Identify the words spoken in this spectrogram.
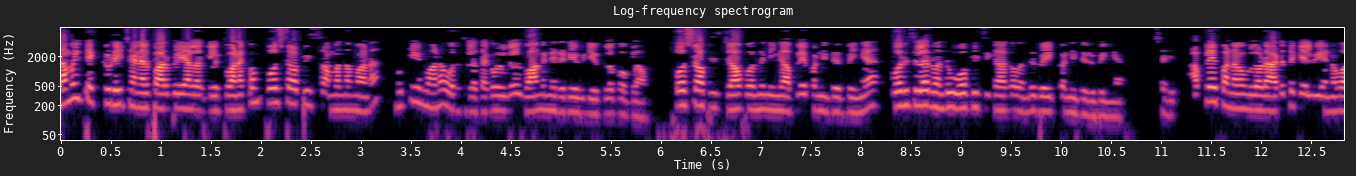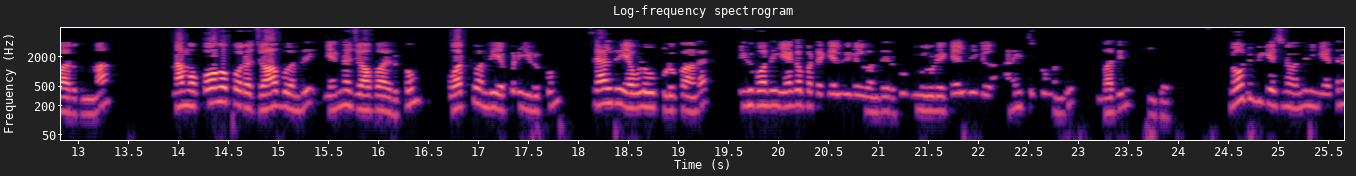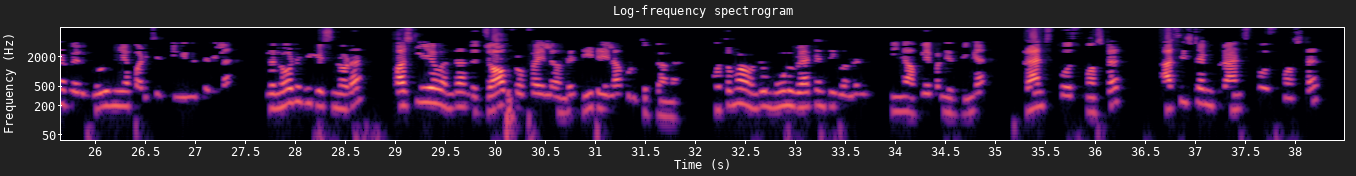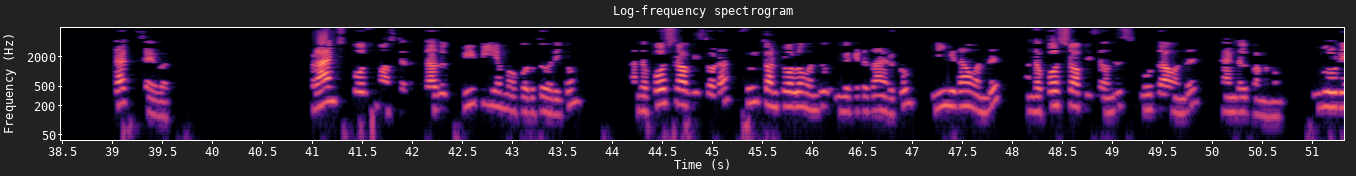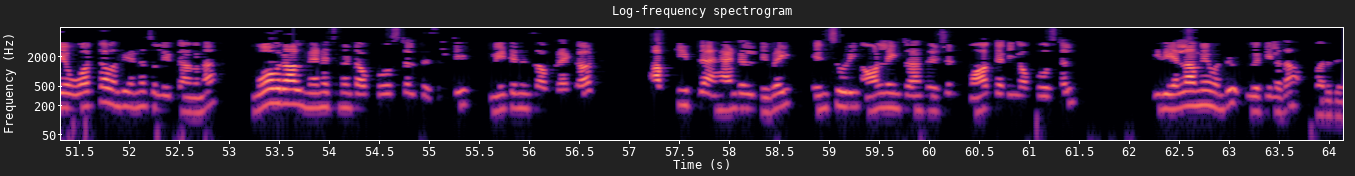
Tamil tech today channel பார்வையாளர்களுக்கு வணக்கம். Post office சம்பந்தமான முக்கியமான ஒரு சில தகவல்கள் வாங்க நேரடிய வீடியோக்குள்ள போகலாம். போஸ்ட் ஆபீஸ் ஜாப் வந்து நீங்க அப்ளை பண்ணிட்டு இருப்பீங்க. ஒரு சிலர் வந்து ஓபிசிக்காக வந்து வெயிட் பண்ணிட்டு இருப்பீங்க. சரி அப்ளை பண்ணவங்களோட அடுத்த கேள்வி என்னவா இருக்கும்னா நம்ம போக போற ஜாப் வந்து என்ன ஜாபா இருக்கும்? ஒர்க் வந்து எப்படி இருக்கும்? சேலரி எவ்வளவு கொடுப்பாங்க? இது போன்ற ஏகப்பட்ட கேள்விகள் வந்து இருக்கும். உங்களுடைய கேள்விகள் அனைத்துக்கும் வந்து பதில் இது. நோட்டிபிகேஷனை வந்து நீங்க எத்தனை பேர் முழுமையா படிச்சிருக்கீங்கன்னு தெரியல. இந்த நோட்டிபிகேஷனோட ஃபர்ஸ்ட்லயே வந்து அந்த ஜாப் ப்ரொஃபைல வந்து டீடைலா கொடுத்துருக்காங்க. மொத்தமா வந்து மூணு வேகன்சிக்கு வந்து நீங்க அப்ளை பண்ணிருப்பீங்க. Branch post master assistant branch post master டக் சேவர் பிரான்ச் போஸ்ட் மாஸ்டர் அதாவது பிபிஎம் பொறுத்த வரைக்கும் அந்த போஸ்ட் ஆபீஸோட ஃபுல் கண்ட்ரோலும் வந்து உங்ககிட்ட தான் இருக்கும். நீங்க தான் வந்து அந்த போஸ்ட் ஆஃபீஸை வந்து ஸ்மூத்தா வந்து ஹேண்டில் பண்ணணும். உங்களுடைய ஒர்க்கை வந்து என்ன சொல்லியிருக்காங்கன்னா overall management of postal facilities maintenance of record upkeep the handle device ensuring online transaction marketing of postal இது எல்லாமே வந்து உங்க தான் வருது.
